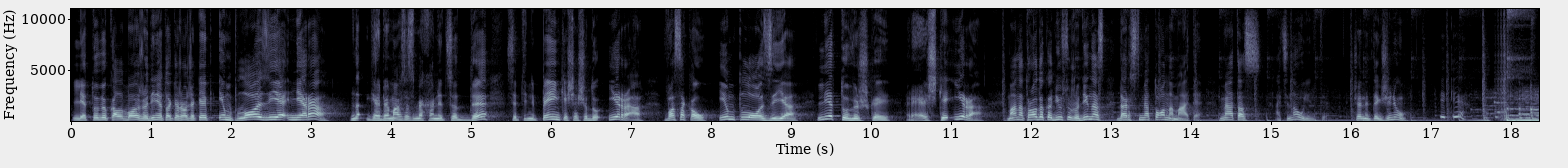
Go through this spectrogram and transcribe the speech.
lietuvių kalbos žodinė tokia žodžia kaip implozija nėra. Na, gerbiamasis mechanicid 7562 yra, vasakau, implozija lietuviškai reiškia yra. Man atrodo, kad jūsų žodynas dar smetoną matė. Metas atsinaujinti. Šiandien tiek žinių. Iki.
